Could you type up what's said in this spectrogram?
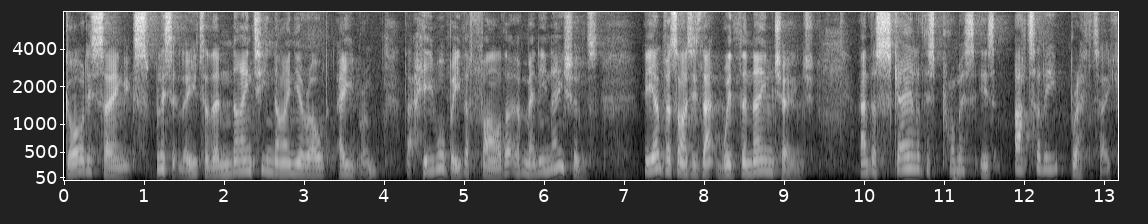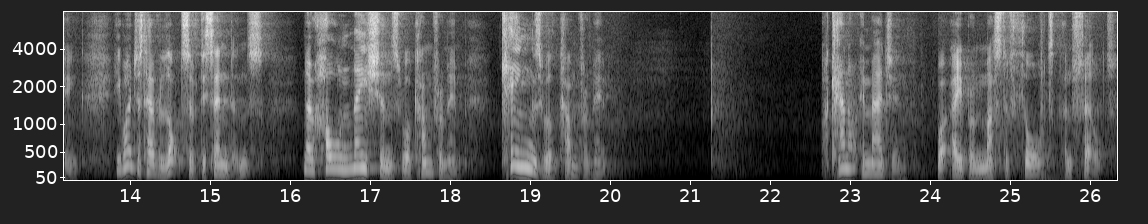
God is saying explicitly to the 99 year old Abram that he will be the father of many nations. He emphasizes that with the name change. And the scale of this promise is utterly breathtaking. He won't just have lots of descendants, no, whole nations will come from him, kings will come from him. I cannot imagine what Abram must have thought and felt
